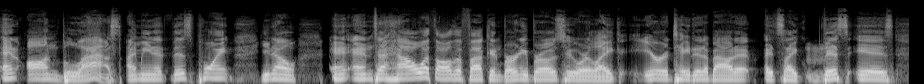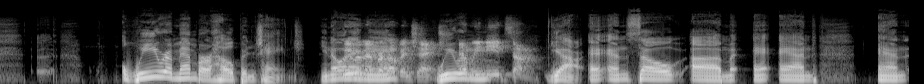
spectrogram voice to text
and on blast. I mean, at this point, you know, and, and to hell with all the fucking Bernie bros who are like irritated about it. It's like Mhm. this is we remember hope and change. You know what we I remember mean? hope and change We and we need some Yeah, and, and so um a- and and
